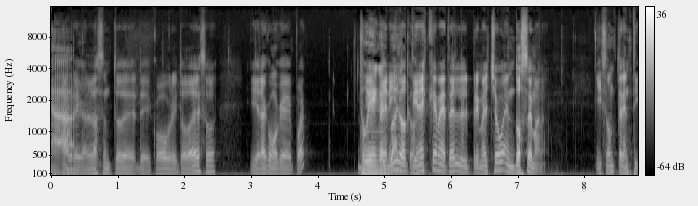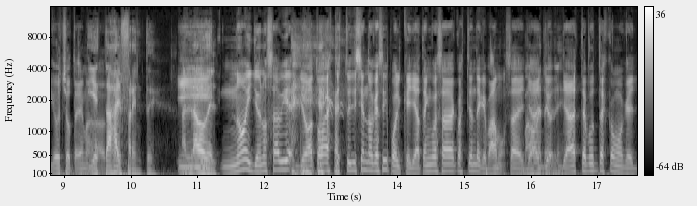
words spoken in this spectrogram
a agregar el asunto de, de cobro y todo eso. Y era como que, pues, Tú en el bienvenido, barco. tienes que meterle el primer show en dos semanas. Y son 38 temas. Y estás al frente, al lado de él. No, y yo no sabía, yo a todas estas estoy diciendo que sí porque ya tengo esa cuestión de que vamos, ¿sabes? Vamos Ya, yo- ya a este punto es como que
